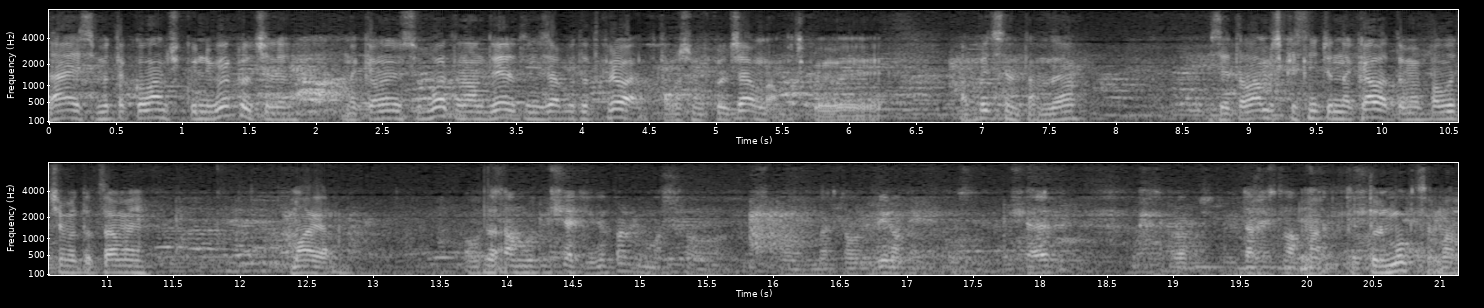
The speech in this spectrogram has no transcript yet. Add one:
Да, если мы такую лампочку не выключили, накануне субботы нам дверь -то нельзя будет открывать, потому что мы включаем лампочку. И обычно там, да, если эта лампочка с нитью накала, то мы получим этот самый мавер. А вот Да. сам выключатель, нет проблемы, что, что электромотивер он включает, сразу, даже если лампа Ма, отключена.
